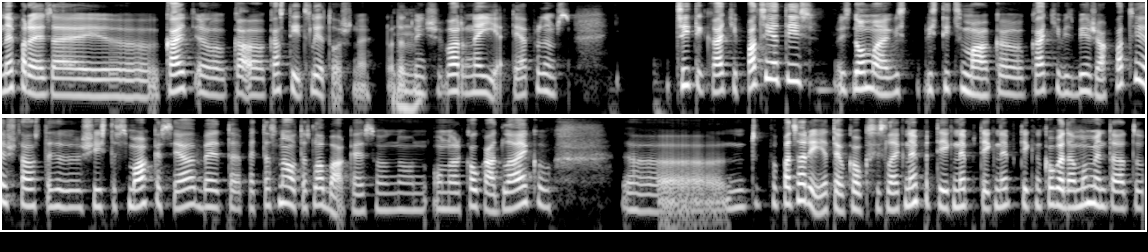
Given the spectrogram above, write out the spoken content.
nepareizai kastītes lietošanai. Tad mm. viņš var neiet. Ja? Protams, citi kaķi pacietīs. Es domāju, vis, visticamāk, ka kaķi visbiežāk pacieš tās te, šīs te smakas, ja? bet, bet tas nav tas labākais. Un, un, un ar kaut kādu laiku uh, Uh, pats arī, ja tev kaut kas visu laiku nepatīk, nepatīk, nepatīk, nu kaut kādā momentā tu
